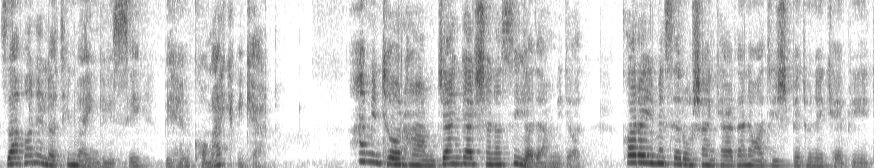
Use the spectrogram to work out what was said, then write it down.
زبان لاتین و انگلیسی به هم کمک می‌کرد. همینطور هم جنگل شناسی یادم می‌داد. کارایی مثل روشن کردن آتیش بدون کبریت،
